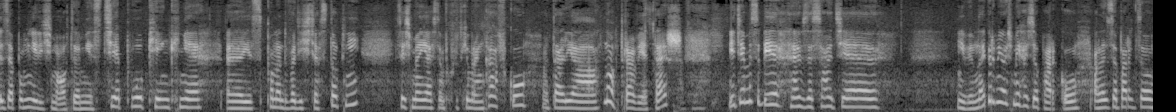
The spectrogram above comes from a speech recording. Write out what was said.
zapomnieliśmy o tym. Jest ciepło, pięknie, e, jest ponad 20 stopni. Jesteśmy, ja jestem w krótkim rękawku, Natalia, no prawie też. Jedziemy sobie e, w zasadzie, nie wiem, najpierw miałyśmy jechać do parku, ale za bardzo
